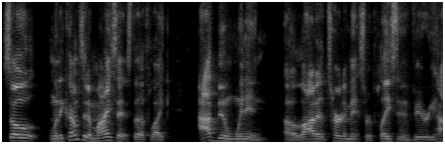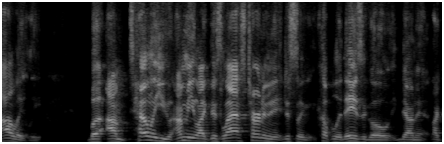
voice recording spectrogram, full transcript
So when it comes to the mindset stuff, like I've been winning a lot of tournaments or placing very high lately. But I'm telling you, I mean, like this last tournament just a couple of days ago down at like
